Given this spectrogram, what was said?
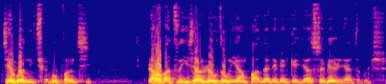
结果你全部放弃。然后把自己像肉粽一样绑在那边，给人家随便人家怎么吃。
